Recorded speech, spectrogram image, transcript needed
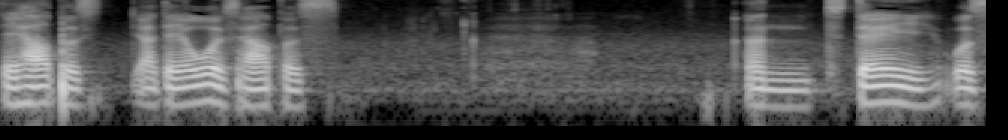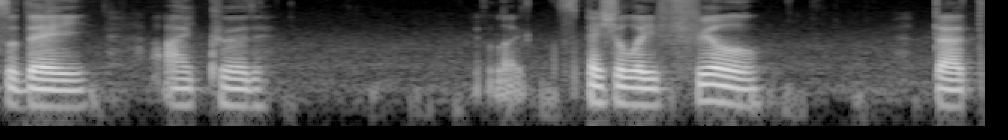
They help us. Yeah, they always help us. And today was the day I could, like, especially feel that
